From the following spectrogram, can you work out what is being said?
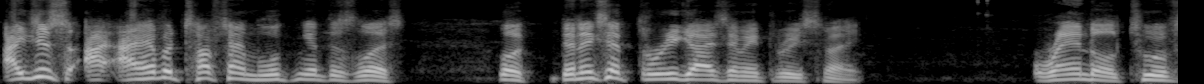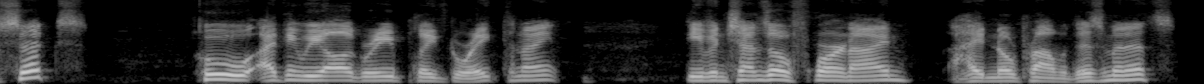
I just I, I have a tough time looking at this list Look, the Knicks had three guys that made threes tonight. Randle, two of six, who I think we all agree played great tonight. DiVincenzo, four or nine. I had no problem with his minutes.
